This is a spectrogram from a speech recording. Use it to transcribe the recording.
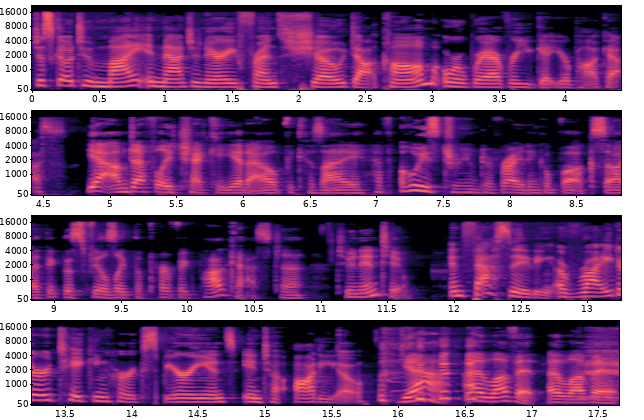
Just go to myimaginaryfriendsshow.com or wherever you get your podcasts yeah, I'm definitely checking it out because I have always dreamed of writing a book. So I think this feels like the perfect podcast to tune into. And fascinating. A writer taking her experience into audio. yeah, I love it. I love it.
